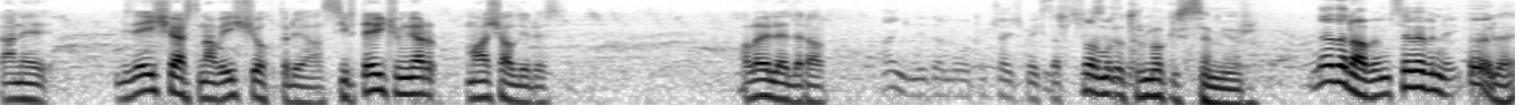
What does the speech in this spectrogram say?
Yani bize iş versin abi iş yoktur ya. Sirte 3 milyar maaş alıyoruz. Valla öyledir abi. Hangi liderle oturup çay içmek isterdin? Sorumuz bu. oturmak istemiyorum. Neden abim? Sebebi ne? Öyle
